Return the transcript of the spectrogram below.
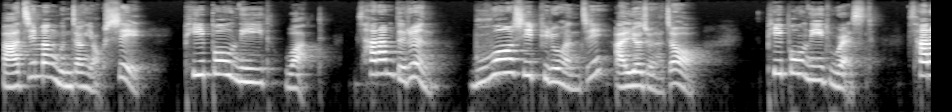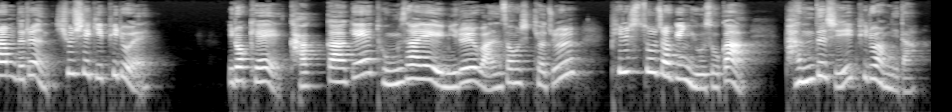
마지막 문장 역시 People need what? 사람들은 무엇이 필요한지 알려줘야죠. People need rest. 사람들은 휴식이 필요해. 이렇게 각각의 동사의 의미를 완성시켜줄 필수적인 요소가 반드시 필요합니다.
